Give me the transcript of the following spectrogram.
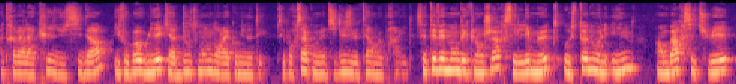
à travers la crise du sida, il faut pas oublier qu'il y a d'autres membres dans la communauté. C'est pour ça qu'on utilise le terme Pride. Cet événement déclencheur, c'est l'émeute au Stonewall Inn, un bar situé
